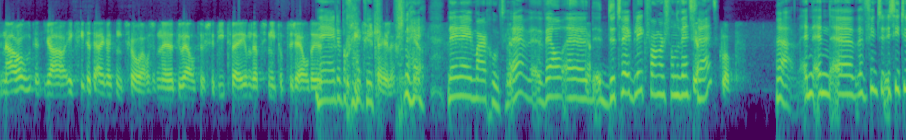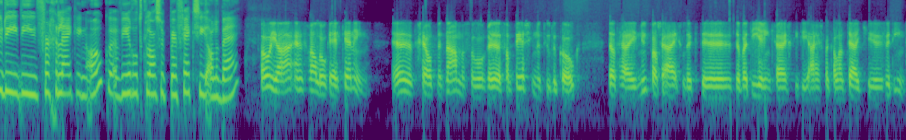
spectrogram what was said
nou, ja, ik zie dat eigenlijk niet zo als een uh, duel tussen die twee, omdat ze niet op dezelfde Nee, dat begrijp ik. Spelen. Nee, ja. nee, nee, maar goed. Hè? Wel uh, ja. de twee blikvangers van de wedstrijd? Ja, klopt. Ja, en, en vindt u, ziet u die, die vergelijking ook? wereldklasse, perfectie, allebei? Oh ja, en vooral ook erkenning. Het geldt met name voor Van Persie natuurlijk ook dat hij nu pas eigenlijk de, de waardering krijgt die hij eigenlijk al een tijdje verdient.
